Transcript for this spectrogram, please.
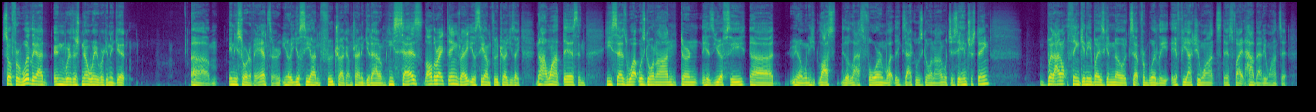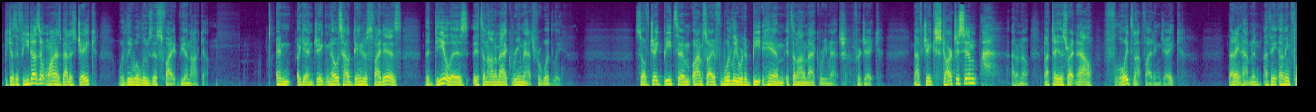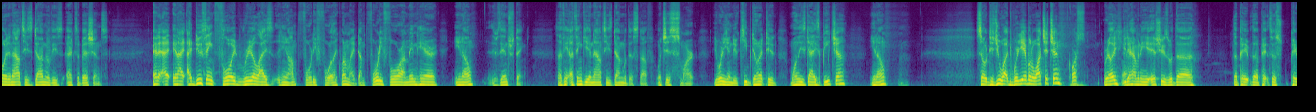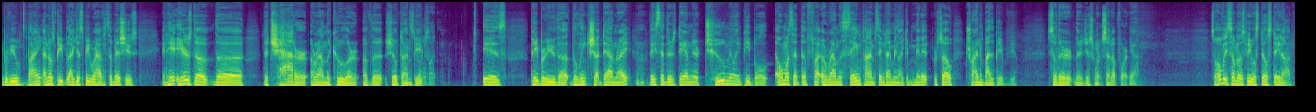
So for Woodley, I and where there's no way we're going to get um, any sort of answer. You know, you'll see on food truck. I'm trying to get at him. He says all the right things, right? You'll see on food truck. He's like, "No, I want this," and he says what was going on during his UFC. Uh, you know, when he lost the last four and what exactly was going on, which is interesting. But I don't think anybody's going to know except for Woodley if he actually wants this fight, how bad he wants it. Because if he doesn't want as bad as Jake, Woodley will lose this fight via knockout. And again, Jake knows how dangerous fight is. The deal is it's an automatic rematch for Woodley. So if Jake beats him, or I'm sorry, if Woodley were to beat him, it's an automatic rematch for Jake. Now, if Jake starches him, I don't know. But I'll tell you this right now: Floyd's not fighting Jake. That ain't happening. I think I think Floyd announced he's done with these exhibitions. And I, and I, I do think Floyd realized, you know, I'm 44. Like, what am I? I'm 44. I'm in here. You know, it was interesting. So I think I think he announced he's done with this stuff, which is smart. What are you gonna do? Keep doing it to one of these guys beat you? You know. Mm-hmm. So did you watch? Were you able to watch it, Chin? Of course. Really? You didn't have any issues with the the pay the pay, this pay per view buying? I know people. I guess people were having some issues. And he, here's the the the chatter around the cooler of the Showtime peeps is pay per view. The the link shut down. Right? Mm-hmm. They said there's damn near two million people almost at the fi- around the same time, same time, in like a minute or so, trying to buy the pay per view. So they're they just weren't set up for it. Yeah. So hopefully some of those people still stayed on.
